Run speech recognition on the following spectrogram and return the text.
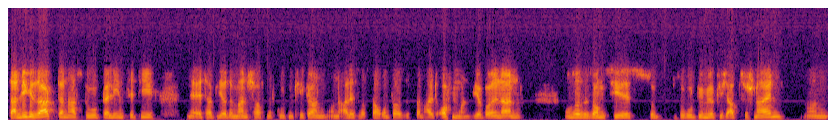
dann, wie gesagt, dann hast du Berlin City, eine etablierte Mannschaft mit guten Kickern und alles, was darunter ist, ist dann halt offen. Und wir wollen dann, unser Saisonziel ist, so, so gut wie möglich abzuschneiden. Ähm,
